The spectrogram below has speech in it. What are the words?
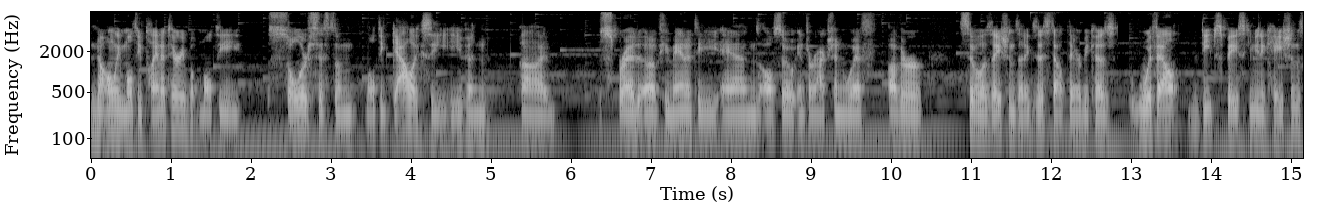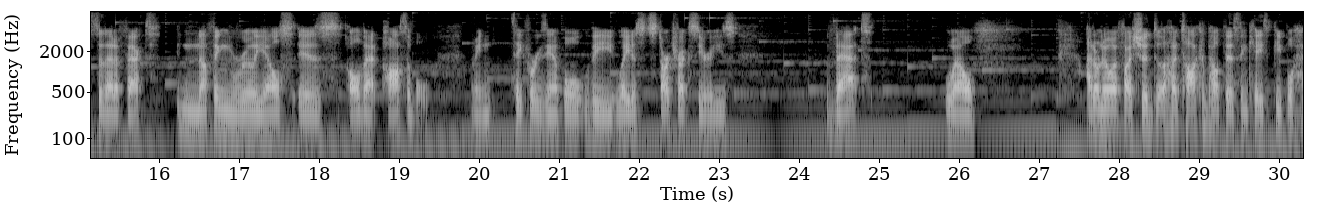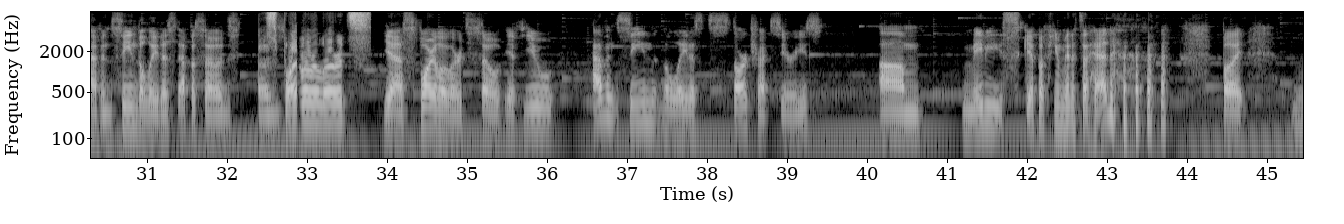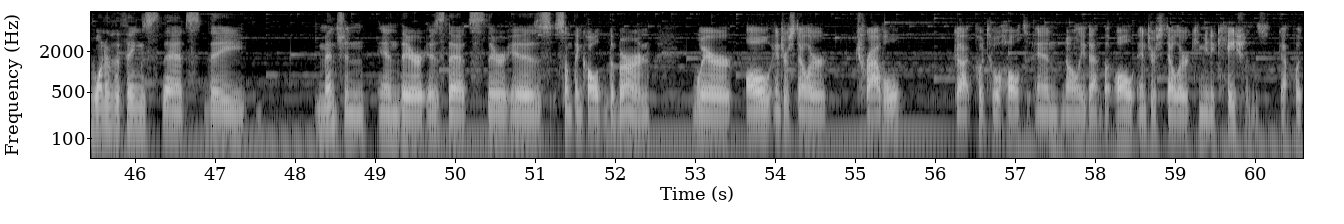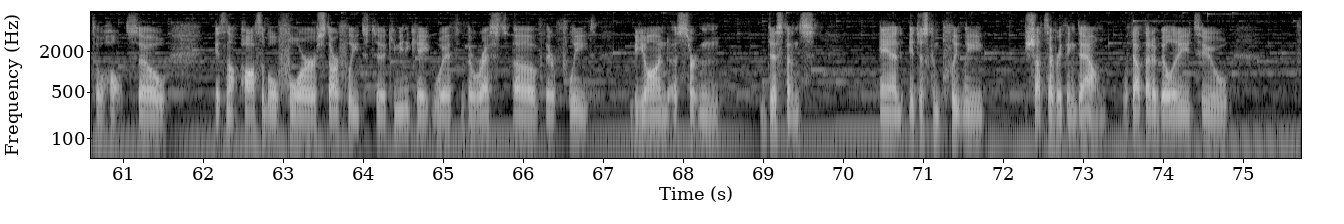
not only multi-planetary but multi solar system, multi galaxy, even uh, spread of humanity and also interaction with other civilizations that exist out there because without deep space communications to that effect, nothing really else is all that possible. I mean, take for example the latest Star Trek series. That, well, I don't know if I should uh, talk about this in case people haven't seen the latest episodes. Spoiler alerts. Yeah, spoiler alerts. So if you haven't seen the latest Star Trek series, um, maybe skip a few minutes ahead. but one of the things that they mention in there is that there is something called the burn, where all interstellar travel got put to a halt, and not only that, but all interstellar communications got put to a halt. So it's not possible for Starfleet to communicate with the rest of their fleet beyond a certain distance, and it just completely shuts everything down. Without that ability to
